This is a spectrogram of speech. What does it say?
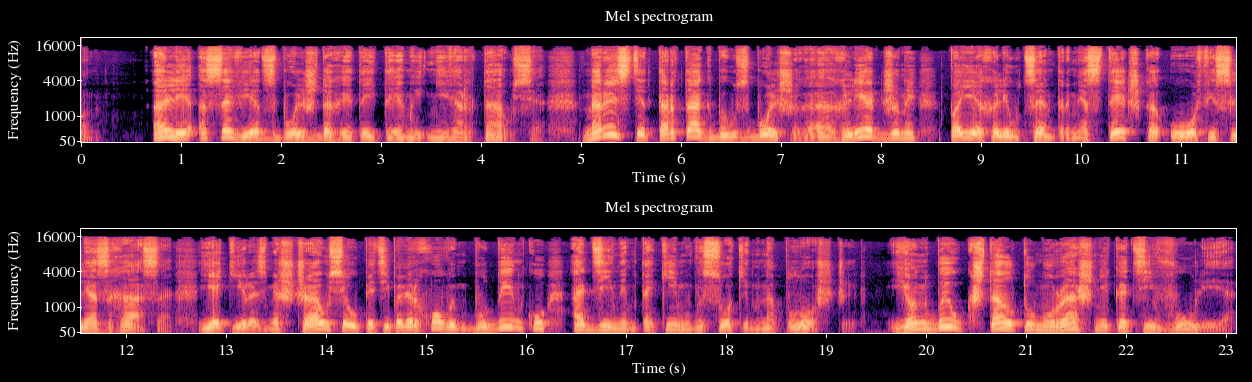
ён. Але асавец больш да гэтай тэмы не вяртаўся. Нарэшце тартак быў збольшага агледжаны, паехалі ў цэнтр мястэчка ў офіс лясгаса, які размяшчаўся ў пяціпавярховым будынку адзіным такім высокім на плошчы. Ён быў кшталту мурашніка ці вулія.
